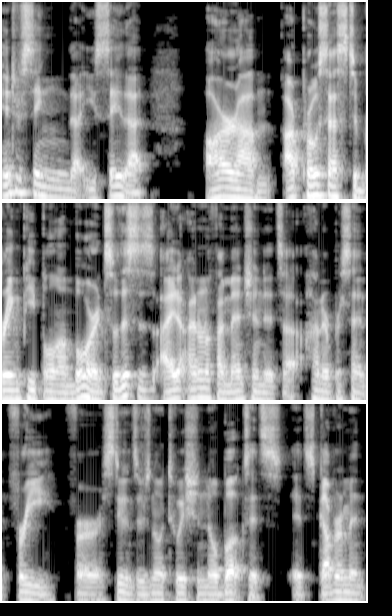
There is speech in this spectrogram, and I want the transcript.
interesting that you say that. Our um, our process to bring people on board so this is i, I don't know if i mentioned it's a 100% free for students. There's no tuition no books. It's it's government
